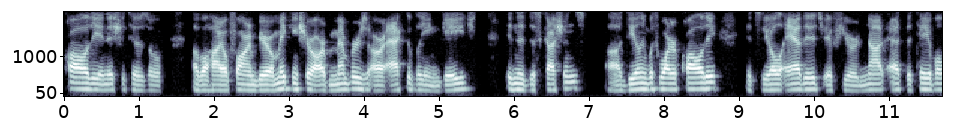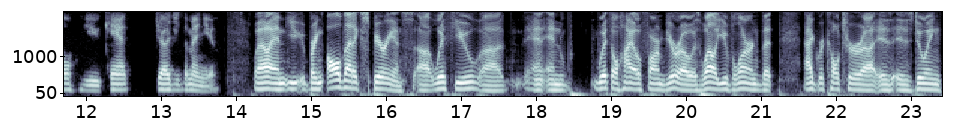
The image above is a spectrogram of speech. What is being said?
quality initiatives of, of Ohio Farm Bureau, making sure our members are actively engaged in the discussions uh, dealing with water quality. It's the old adage if you're not at the table, you can't judge the menu. Well, and you bring all that experience uh, with you uh, and, and with Ohio Farm Bureau as well, you've learned that agriculture uh, is is doing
